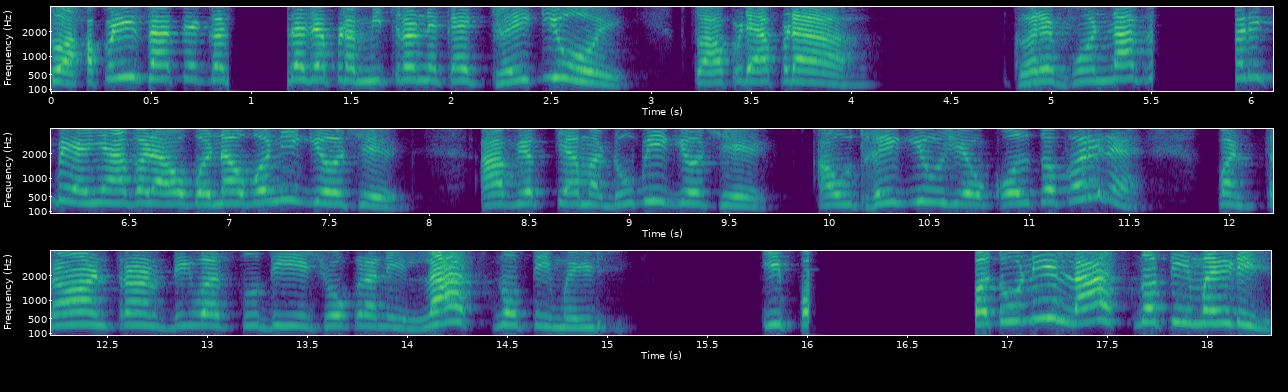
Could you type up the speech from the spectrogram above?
તો આપણી સાથે કદાચ આપણા મિત્રને કંઈક થઈ ગયું હોય, તો આપણે આપણા ઘરે ફોન ના કરી અહીંયા આગળ આવો, બનાવ બની ગયો છે. આ વ્યક્તિ આમાં ડૂબી ગયો છે. આવું થઈ ગયું છે, એવો કોલ તો કરે ને, પણ ત્રણ ત્રણ દિવસ સુધી છોકરાની લાશ નહોતી મળી. ઈ પદુની લાશ નહોતી મળી.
